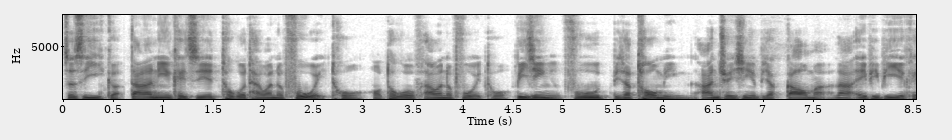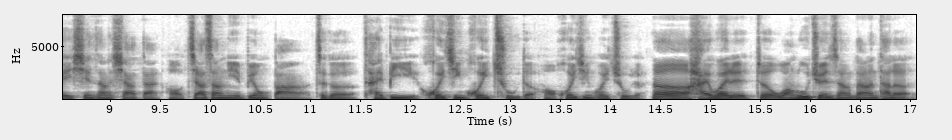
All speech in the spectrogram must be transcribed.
这是一个。当然，你也可以直接透过台湾的副委托哦，透过台。台湾的付委托，毕竟服务比较透明，安全性也比较高嘛。那 A P P 也可以线上下单，哦，加上你也不用把这个台币汇进汇出的，哦，汇进汇出的。那海外的这网络券商，当然它的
